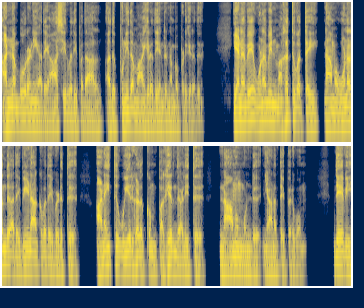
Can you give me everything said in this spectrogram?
அன்னபூரணி அதை ஆசீர்வதிப்பதால் அது புனிதமாகிறது என்று நம்பப்படுகிறது. எனவே உணவின் மகத்துவத்தை நாம உணர்ந்து அதை வீணாக்குவதை விடுத்து அனைத்து உயிர்களுக்கும் பகிர்ந்து அளித்து நாமும் உண்டு ஞானத்தை பெறுவோம். தேவி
